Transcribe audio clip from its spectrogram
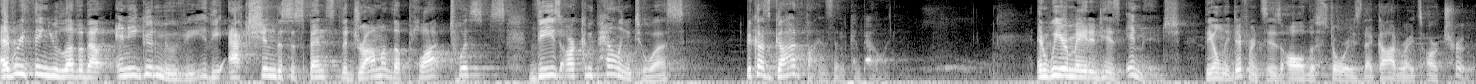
Everything you love about any good movie, the action, the suspense, the drama, the plot twists, these are compelling to us because God finds them compelling. And we are made in His image. The only difference is all the stories that God writes are true.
